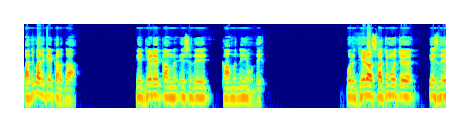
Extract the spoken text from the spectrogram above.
ਭੱਜ ਭੱਜ ਕੇ ਕਰਦਾ। ਕਿ ਜਿਹੜੇ ਕੰਮ ਇਸ ਦੇ ਕੰਮ ਨਹੀਂ ਆਉਂਦੇ। ਔਰ ਜਿਹੜਾ ਸੱਚਮੁੱਚ ਇਸ ਦੇ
